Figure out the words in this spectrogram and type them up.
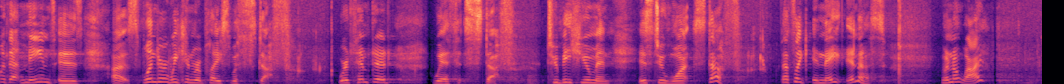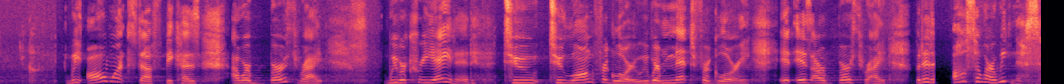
what that means is uh, splendor we can replace with stuff. We're tempted with stuff. To be human is to want stuff. That's like innate in us. You wanna know why? We all want stuff because our birthright, we were created to, to long for glory. We were meant for glory. It is our birthright, but it is also our weakness.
